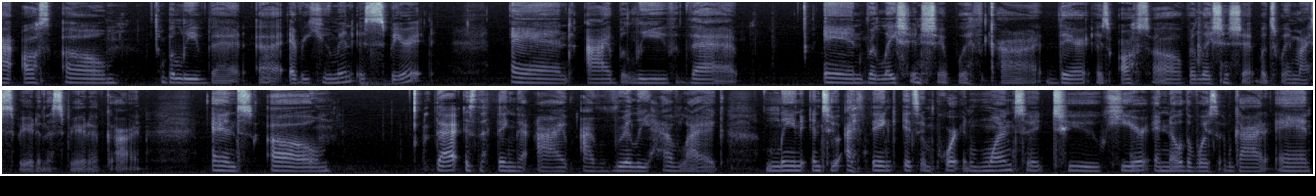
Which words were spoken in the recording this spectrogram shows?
I also um, believe that uh, every human is spirit, and I believe that in relationship with God, there is also relationship between my spirit and the spirit of God, and um, that is the thing that I I really have like lean into i think it's important one to to hear and know the voice of god. And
